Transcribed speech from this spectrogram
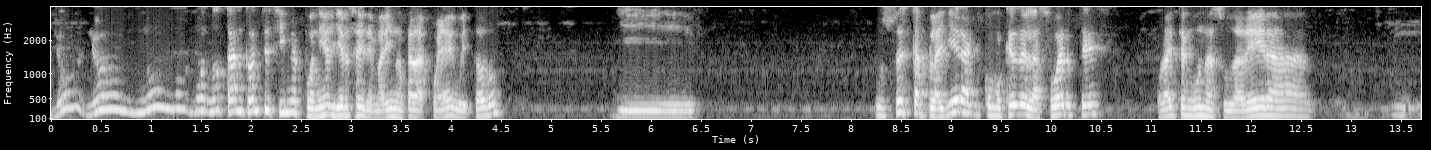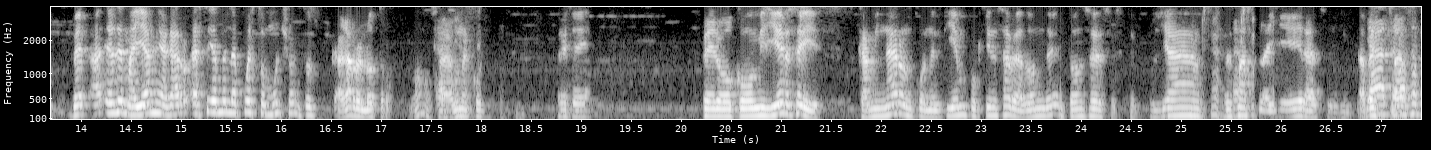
yo, yo no, no, no, tanto, antes sí me ponía el jersey de Marino cada juego y todo, y pues esta playera como que es de la suerte, por ahí tengo una sudadera. Es de Miami, agarro. Este ya me la he puesto mucho, entonces agarro el otro, ¿no? O sea, una cosa. Pero como mis jerseys caminaron con el tiempo, quién sabe a dónde, entonces, este, pues ya es más playeras. ya, te vas a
